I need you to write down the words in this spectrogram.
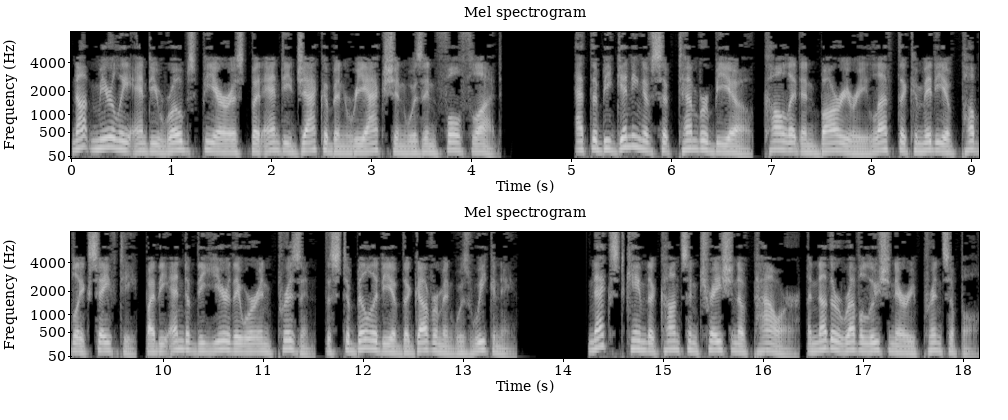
Not merely anti-Robespierrist but anti-Jacobin reaction was in full flood. At the beginning of September Billaud, Collot and Barère left the Committee of Public Safety, by the end of the year they were in prison, the stability of the government was weakening. Next came the concentration of power, another revolutionary principle.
